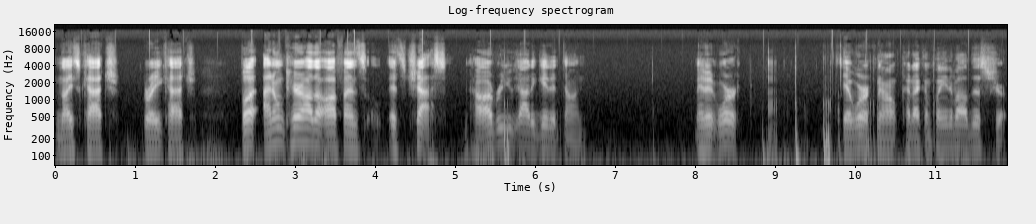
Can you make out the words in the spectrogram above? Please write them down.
nice catch, great catch. But I don't care how the offense, it's chess. However, you got to get it done. And it worked. It worked. Now, could I complain about this? Sure.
